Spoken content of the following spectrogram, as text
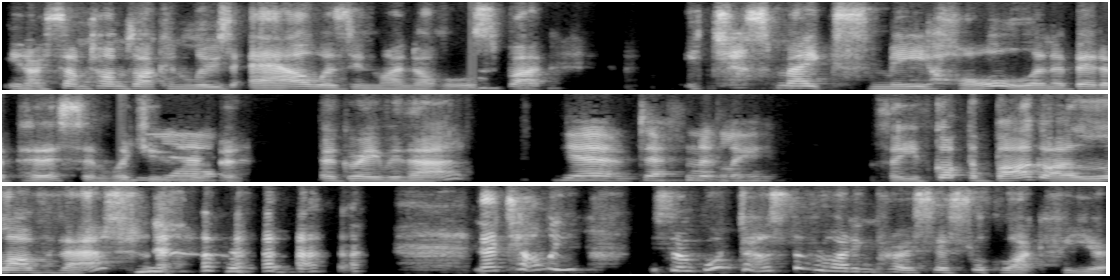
you know, sometimes I can lose hours in my novels, mm-hmm. but it just makes me whole and a better person. Would you yeah. agree with that? Yeah, definitely. So you've got the bug. I love that. now tell me, so what does the writing process look like for you?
